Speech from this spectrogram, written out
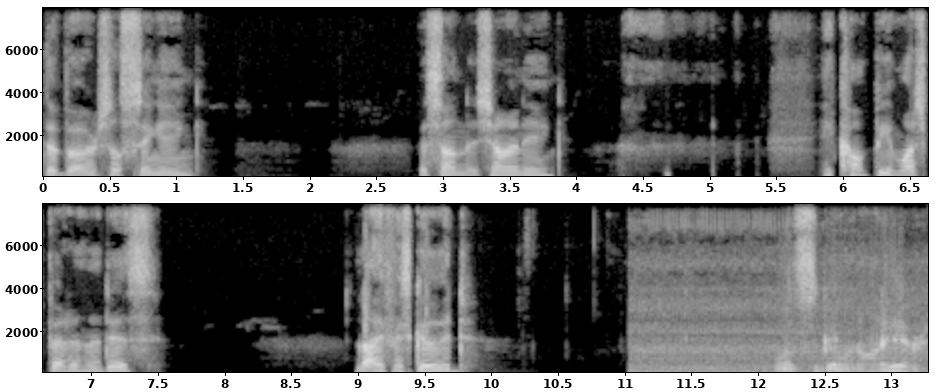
The birds are singing. The sun is shining. It can't be much better than this. Life is good. What's going on here?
